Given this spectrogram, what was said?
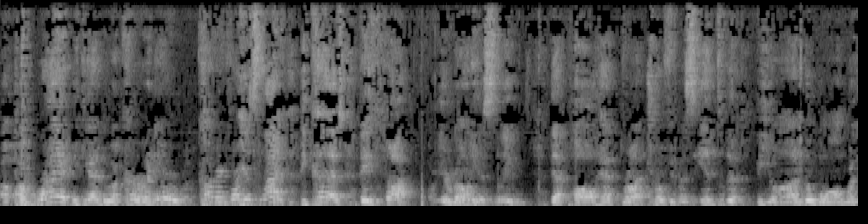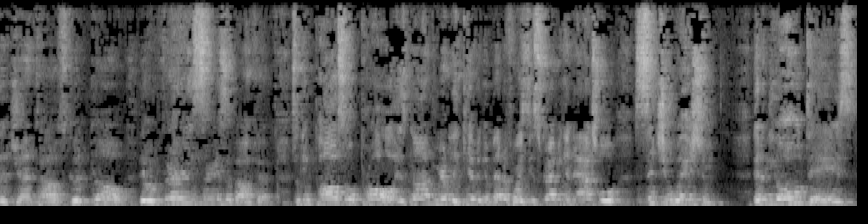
a, a riot began to occur, and they were covering for his life because they thought, erroneously, that Paul had brought Trophimus into the beyond the wall where the Gentiles could go. They were very serious about that. So the apostle Paul is not merely giving a metaphor, he's describing an actual situation. That in the old days,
